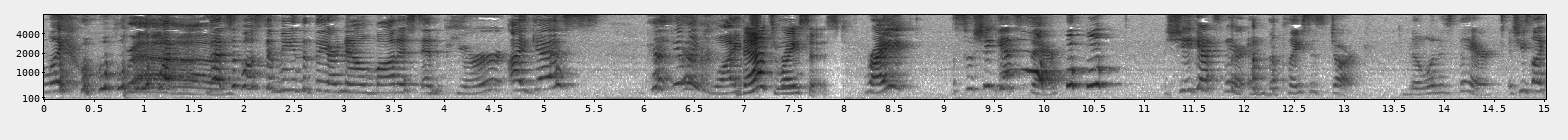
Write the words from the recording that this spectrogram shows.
Like what? That's supposed to mean that they are now modest and pure, I guess. I feel like white. That's people- racist. Right? So she gets there. She gets there and the place is dark. No one is there. And she's like,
